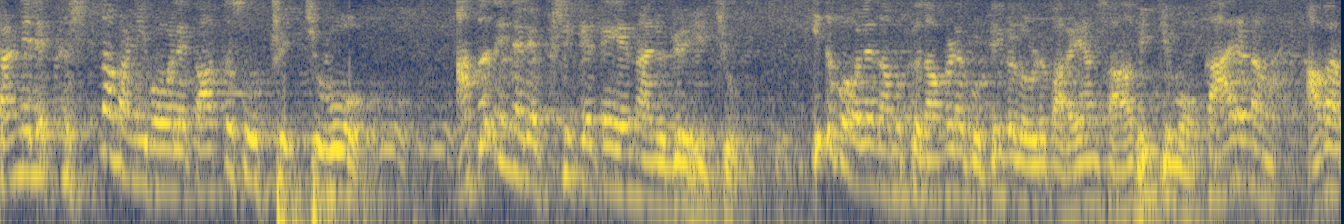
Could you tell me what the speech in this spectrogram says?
കണ്ണിലെ കൃഷ്ണമണി പോലെ കാത്തു സൂക്ഷിച്ചുവോ? അത് നിന്നെ രക്ഷിക്കട്ടെ എന്ന് അനുഗ്രഹിച്ചു. ഇതുപോലെ നമുക്ക് നമ്മുടെ കുട്ടികളോട് പറയാൻ സാധിക്കുമോ? കാരണം അവർ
